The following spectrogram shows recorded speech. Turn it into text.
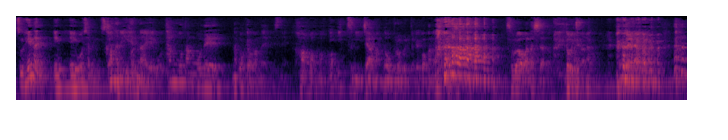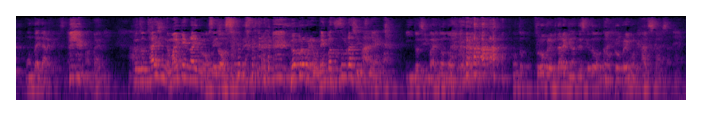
その変な英英語を喋るんですか？かなり変な英語単語単語でなんかわけわかんないですね。はあはあはあ。はあいいつに German no problem とかよくわかんない。それは私だと。ドイツだと。問題だらけ問題だらけですね。本当に、はいもうそのタイ人のไม่เป็นไร の精神そうです no problem を連発するらしいですね。はい、インド人ばりの no problem 本当 problem だらけなんですけど no problem を連発してましたね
